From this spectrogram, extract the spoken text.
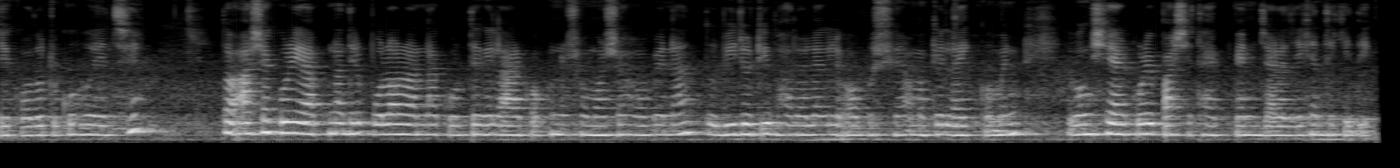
যে কতটুকু হয়েছে। তো আশা করি আপনাদের পোলাও রান্না করতে গেলে আর কখনো সমস্যা হবে না। তো ভিডিওটি ভালো লাগলে অবশ্যই আমাকে লাইক কমেন্ট এবং শেয়ার করে পাশে থাকবেন যারা যেখান থেকে দেখ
